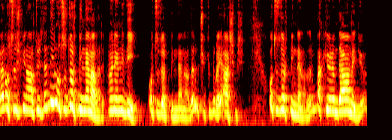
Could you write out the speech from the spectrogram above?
Ben 33.600'den değil 34.000'den alırım. Önemli değil. 34.000'den alırım çünkü burayı aşmış. 34.000'den alırım. Bakıyorum devam ediyor.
